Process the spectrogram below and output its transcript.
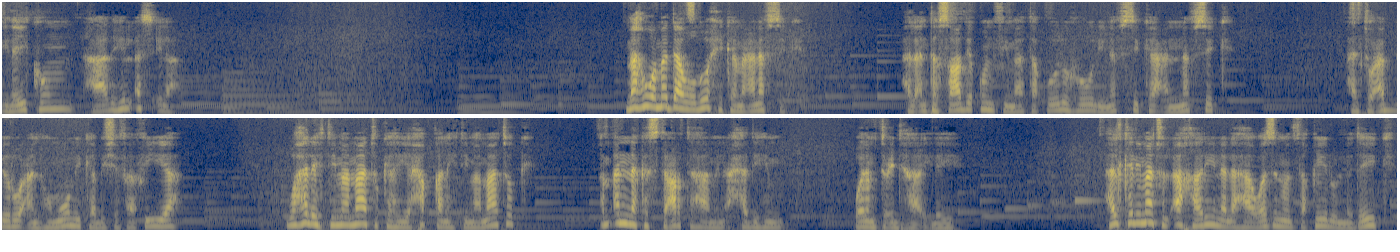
إليكم هذه الأسئلة. ما هو مدى وضوحك مع نفسك؟ هل أنت صادق فيما تقوله لنفسك عن نفسك؟ هل تعبر عن همومك بشفافية؟ وهل اهتماماتك هي حقا اهتماماتك؟ أم أنك استعرتها من أحدهم ولم تعدها إليه؟ هل كلمات الآخرين لها وزن ثقيل لديك؟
